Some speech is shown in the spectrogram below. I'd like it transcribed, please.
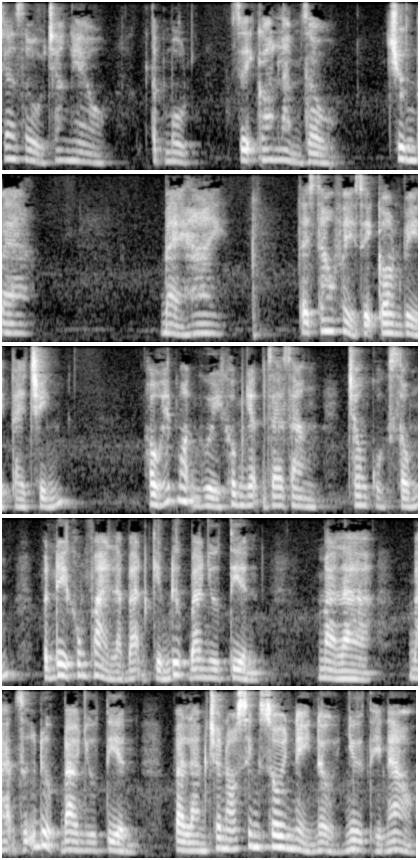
Cha giàu cha nghèo Tập 1 Dạy con làm giàu Chương 3 Bài 2 Tại sao phải dạy con về tài chính? Hầu hết mọi người không nhận ra rằng trong cuộc sống, vấn đề không phải là bạn kiếm được bao nhiêu tiền, mà là bạn giữ được bao nhiêu tiền và làm cho nó sinh sôi nảy nở như thế nào.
